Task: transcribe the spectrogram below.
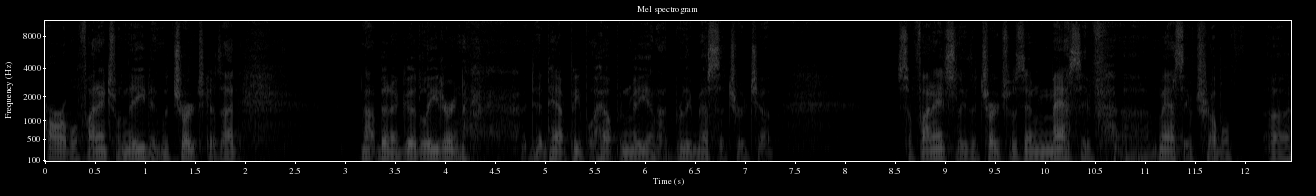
horrible financial need in the church because I'd not been a good leader and I didn't have people helping me, and I'd really messed the church up. So financially, the church was in massive, uh, massive trouble. Uh,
